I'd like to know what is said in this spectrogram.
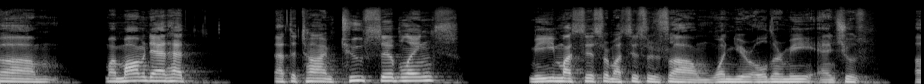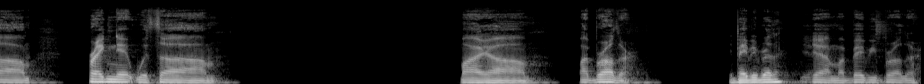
um, my mom and dad had at the time two siblings. Me, my sister. My sister's um, one year older than me, and she was um, pregnant with um, my um, my brother. Your baby brother? Yeah, my baby brother.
